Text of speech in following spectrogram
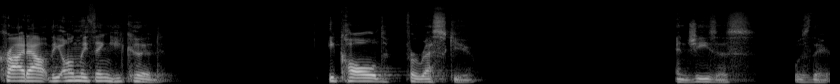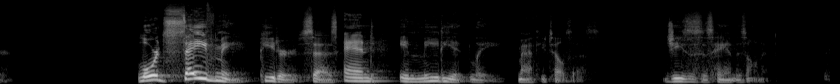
cried out the only thing he could. He called for rescue. And Jesus was there. Lord, save me, Peter says. And immediately, Matthew tells us, Jesus' hand is on it.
